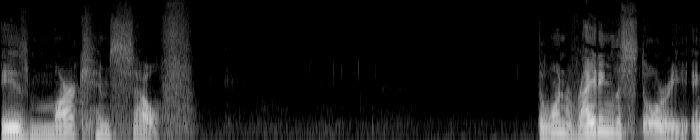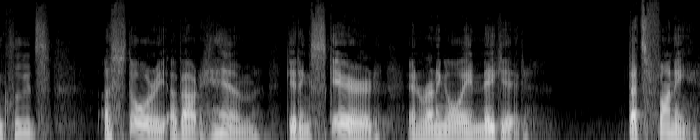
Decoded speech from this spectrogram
is Mark himself. The one writing the story includes a story about him getting scared and running away naked. That's funny.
